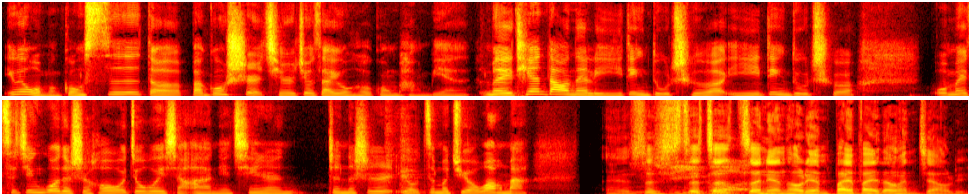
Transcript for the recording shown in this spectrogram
因为我们公司的办公室其实就在雍和宫旁边，每天到那里一定堵车，一定堵车。我每次经过的时候，我就会想啊，年轻人真的是有这么绝望吗？哎，是这这这年头连拜拜都很焦虑。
